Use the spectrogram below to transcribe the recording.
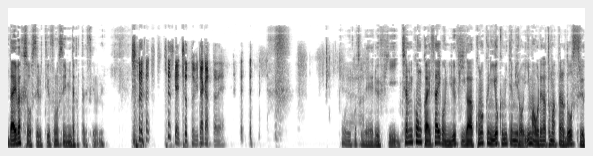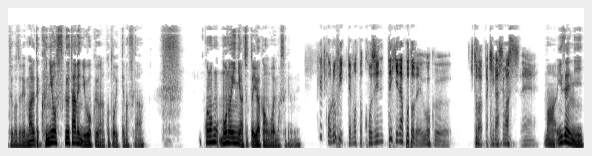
大爆笑してるっていうそのシーン見たかったですけどね。それは確かにちょっと見たかったね。ということで、ルフィ。ちなみに今回最後にルフィが、この国よく見てみろ。今俺が止まったらどうするということで、まるで国を救うために動くようなことを言ってますが、この物言いにはちょっと違和感を覚えましたけどね。結構ルフィってもっと個人的なことで動く人だった気がしますしね。まあ、以前に言っ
